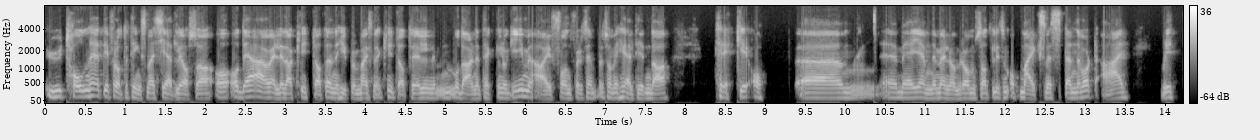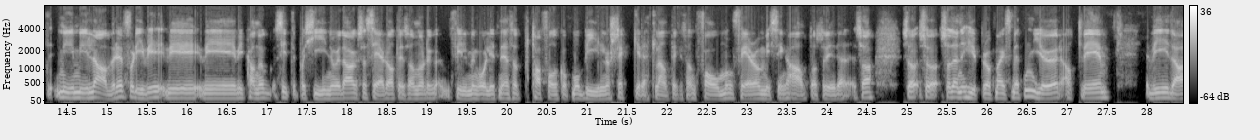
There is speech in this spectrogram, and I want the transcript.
utholdenhet i forhold til ting som er kjedelig også. Og, og Det er jo veldig da knytta til hyperoppmerksomheten knytta til moderne teknologi, med iPhone f.eks., som vi hele tiden da trekker opp uh, med jevne mellomrom. sånn at liksom oppmerksomhetsspennet vårt er blitt mye mye lavere. fordi vi, vi, vi, vi, kan jo sitte på kino i dag, så ser du at liksom når det, filmen går litt ned, så tar folk opp mobilen og sjekker et eller annet. ikke sant? FOMO, fair of missing out osv. Så, så, så, så, så denne hyperoppmerksomheten gjør at vi, da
